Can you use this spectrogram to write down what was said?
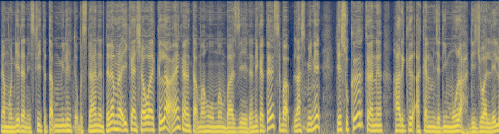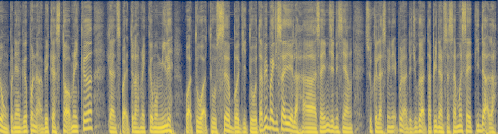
namun dia dan isteri tetap memilih untuk bersederhana dalam meraihkan Syawal kelak eh kerana tak mahu membazir. Dan dia kata sebab last minute dia suka kerana harga akan menjadi murah dijual lelong. Peniaga pun nak habiskan stok mereka dan sebab itulah mereka memilih memilih waktu-waktu sebegitu. Tapi bagi saya lah, uh, saya ni jenis yang suka last minute pun ada juga. Tapi dalam sama saya tidaklah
